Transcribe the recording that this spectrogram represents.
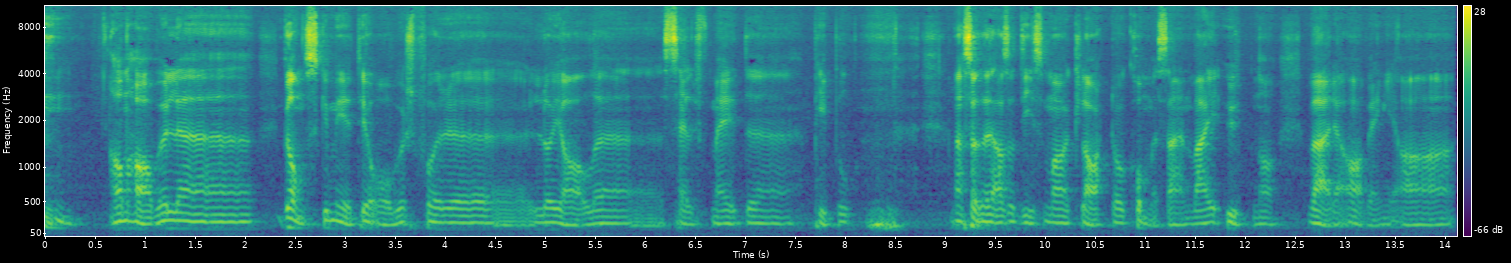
Han har vel eh, ganske mye til overs for eh, lojale self-made people. Altså, det, altså, De som har klart å komme seg en vei uten å være avhengig av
